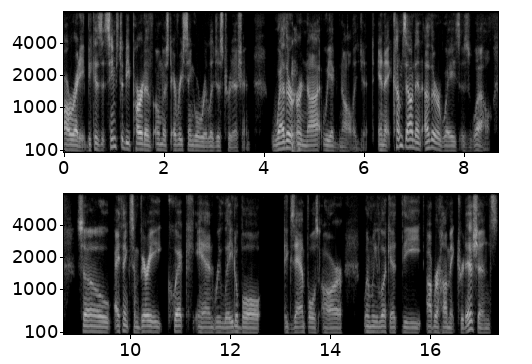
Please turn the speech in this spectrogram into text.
already because it seems to be part of almost every single religious tradition, whether mm-hmm. or not we acknowledge it. And it comes out in other ways as well. So I think some very quick and relatable examples are when we look at the Abrahamic traditions,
